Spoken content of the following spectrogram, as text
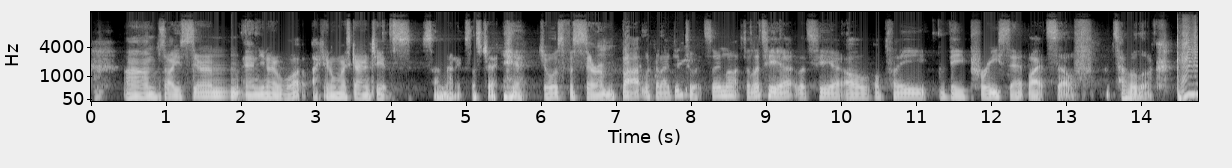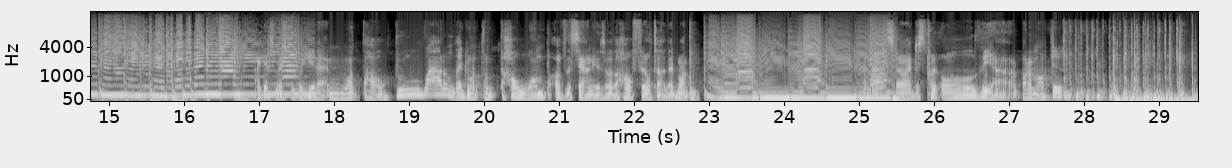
Um, so I use serum, and you know what? I can almost guarantee it's cymatics. Let's check. Yeah, Jaws for serum. But look what I did to it so much. So let's hear. Let's hear. I'll I'll play the preset by itself. Let's have a look. I guess most people hear that and want the whole boom wow. They'd want the, the whole womp of the sound is or the whole filter. They'd want that. So I just put all the uh, bottom octave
